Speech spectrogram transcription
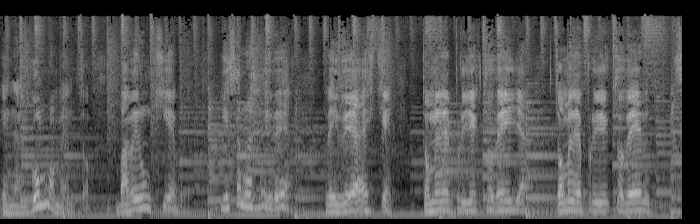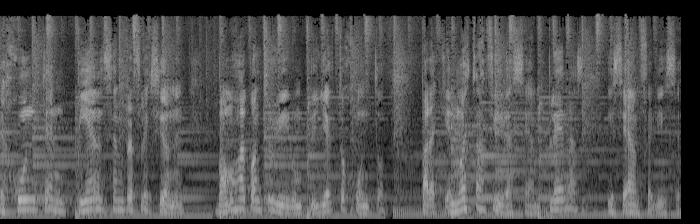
en algún momento va a haber un quiebre. Y esa no es la idea. La idea es que tomen el proyecto de ella, tomen el proyecto de él, se junten, piensen, reflexionen. Vamos a construir un proyecto juntos para que nuestras vidas sean plenas y sean felices.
